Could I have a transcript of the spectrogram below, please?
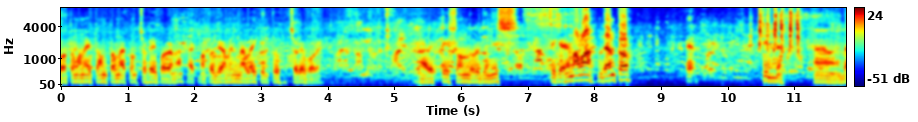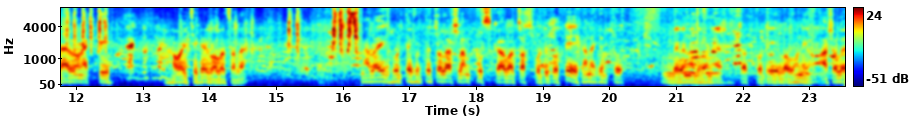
বর্তমানে এই টমটম এখন চোখেই পড়ে না। একমাত্র গ্রামীণ মেলায় কিন্তু চোখে পড়ে। আরেকটি সুন্দর জিনিস। ঠিক আছে, মামা, দেন তো। টিপ দেন হ্যাঁ দারুণ একটি হাওয়াই চিকের গলা চলে। মেলায় ঘুরতে ঘুরতে চলে আসলাম ফুচকা বা চটপটি করতে। এখানে কিন্তু বিভিন্ন ধরনের চটপটি লবণীয় আসলে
